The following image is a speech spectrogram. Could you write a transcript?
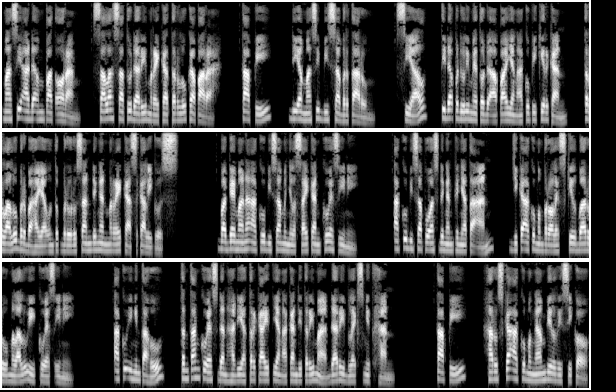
Masih ada empat orang. Salah satu dari mereka terluka parah. Tapi, dia masih bisa bertarung. Sial, tidak peduli metode apa yang aku pikirkan, terlalu berbahaya untuk berurusan dengan mereka sekaligus. Bagaimana aku bisa menyelesaikan kues ini? Aku bisa puas dengan kenyataan, jika aku memperoleh skill baru melalui kues ini. Aku ingin tahu, tentang kues dan hadiah terkait yang akan diterima dari Blacksmith Han. Tapi, haruskah aku mengambil risiko?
